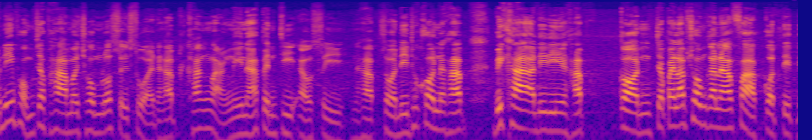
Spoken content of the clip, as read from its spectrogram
วันนี้ผมจะพามาชมรถสวยๆนะครับข้างหลังนี้นะเป็น GLC นะครับสวัสดีทุกคนนะครับบิ๊กคาร์ดีๆนะครับก่อนจะไปรับชมกันนะฝากกดติด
